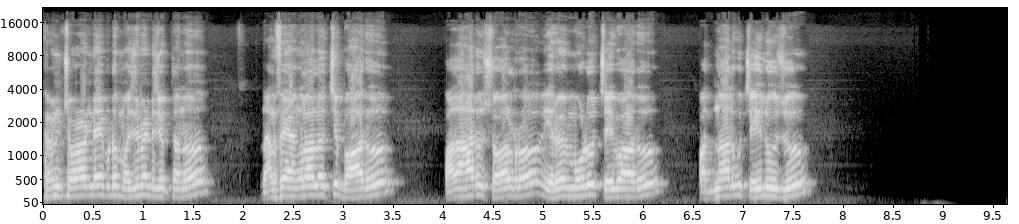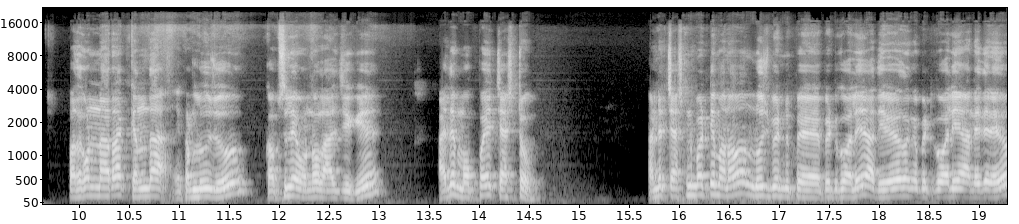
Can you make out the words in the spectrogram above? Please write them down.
ఫ్రెండ్స్ చూడండి ఇప్పుడు మెజర్మెంట్ చెప్తాను. నలభై అంగుళాలు వచ్చి బారు పదహారు షోల్డరు ఇరవై మూడు చేయి బారు పద్నాలుగు చేయి లూజు పదకొండున్నర కింద ఇక్కడ లూజు కప్సులే ఉండవు లాల్చీకి. అయితే ముప్పై చెస్ట్. అంటే చెస్ట్ని బట్టి మనం లూజ్ పెట్టి పెట్టుకోవాలి అది ఏ విధంగా పెట్టుకోవాలి అనేది నేను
